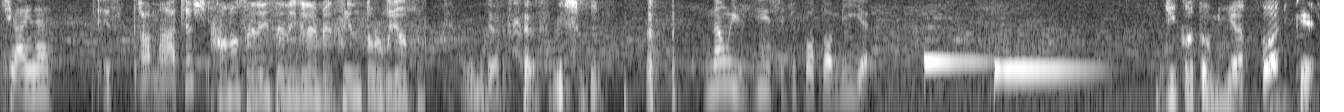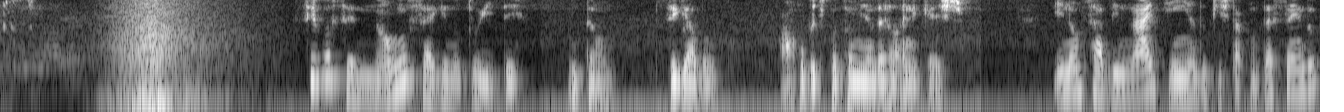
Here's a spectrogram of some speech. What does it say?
China ist dramatisch. ¿Cómo se dice en inglés? Me siento orgulloso. Não existe dicotomia. Dicotomia Podcast. Se você não nos segue no Twitter, então siga-lo, arroba dicotomia underline cast. E não sabe nadinha do que está acontecendo,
